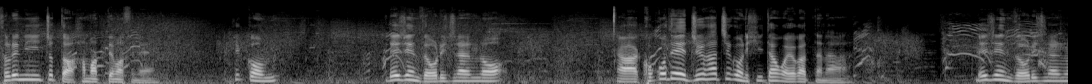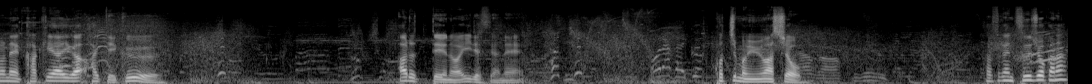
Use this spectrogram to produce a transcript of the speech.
それにちょっとハマってますね。結構レジェンズオリジナルのあここで18号に引いた方が良かったな。レジェンズオリジナルのね掛け合いが入っていく。あるっていうのはいいですよね。こっちも見ましょう。さすがに通常かな？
